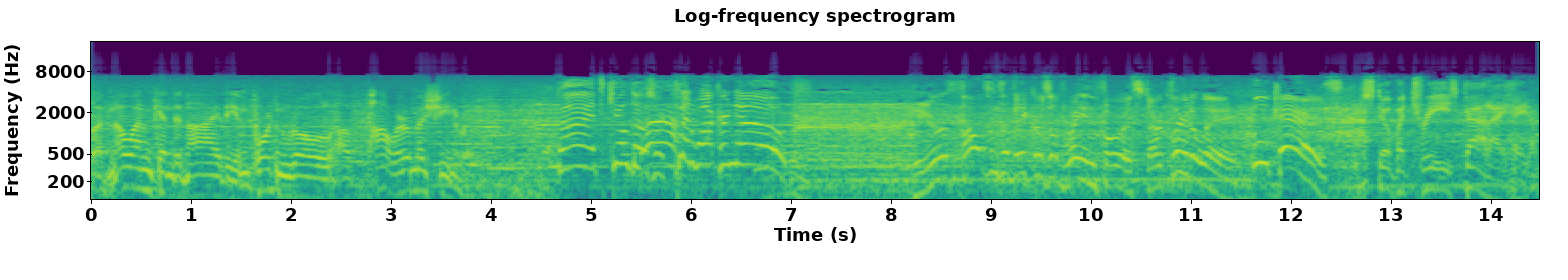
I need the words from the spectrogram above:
but no one can deny the important role of power machinery. Ah, it's Killdozer. Clint Walker, no! Here, thousands of acres of rainforest are cleared away. Who cares? Stupid trees. God, I hate them.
